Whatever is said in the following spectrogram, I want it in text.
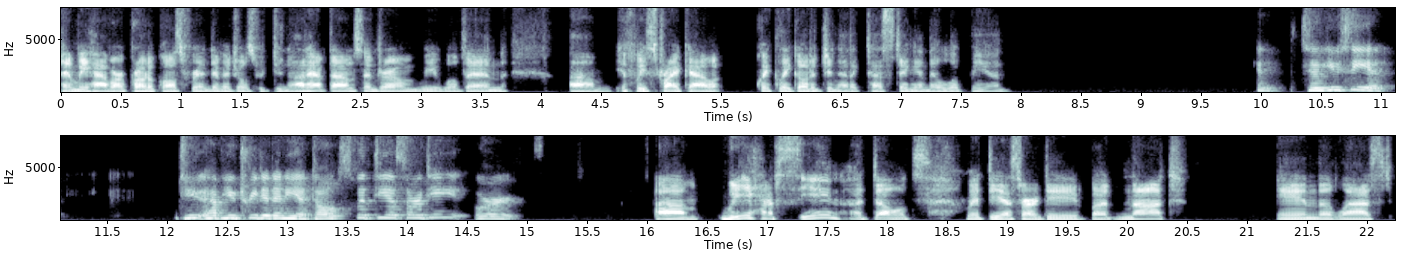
and we have our protocols for individuals who do not have Down syndrome. We will then, um, if we strike out, quickly go to genetic testing and they'll loop me in. And so you see it, do you, have you treated any adults with DSRD or? Um, we have seen adults with DSRD, but not in the last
